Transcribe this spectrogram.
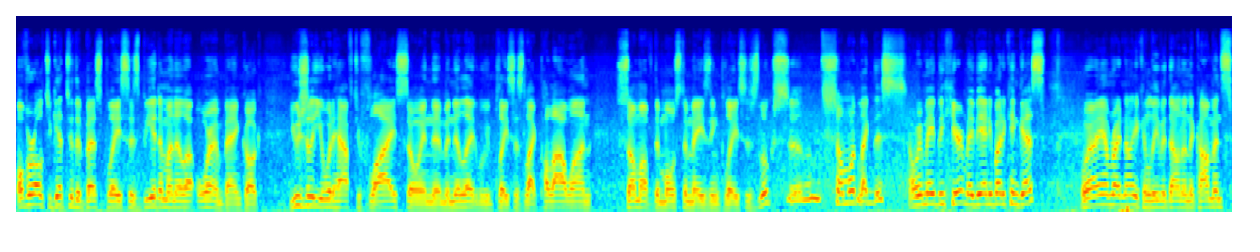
overall, to get to the best places, be it in Manila or in Bangkok, usually you would have to fly. So in Manila, it would be places like Palawan, some of the most amazing places. Looks um, somewhat like this, or maybe here, maybe anybody can guess where I am right now. You can leave it down in the comments.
